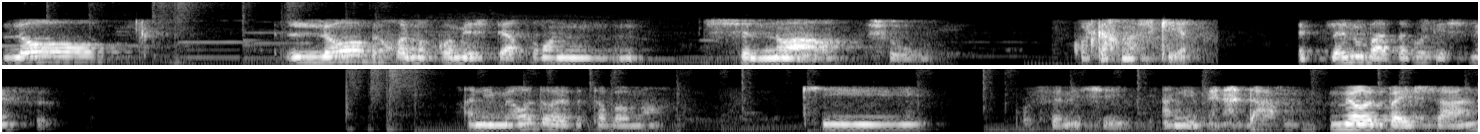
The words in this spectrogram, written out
לא, לא בכל מקום יש תיאטרון של נוער שהוא כל כך משקיע. אצלנו בהצגות יש מסר. אני מאוד אוהבת את הבמה, כי באופן אישי, אני בן אדם מאוד ביישן,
